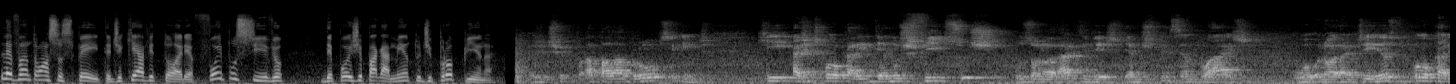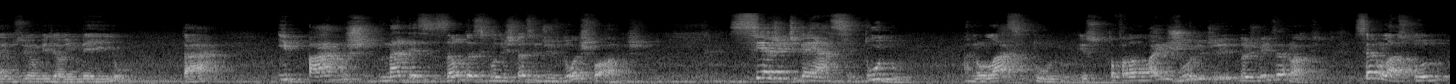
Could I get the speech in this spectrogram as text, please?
levantam a suspeita de que a vitória foi possível depois de pagamento de propina. A gente apalavrou o seguinte, que a gente colocaria em termos fixos os honorários, em vez de termos percentuais, o honorário de êxito, colocaríamos em um milhão e meio, tá? E pagos na decisão da segunda instância de duas formas. Se a gente ganhasse tudo, anulasse tudo, isso estou falando lá em julho de 2019, se anulasse tudo,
